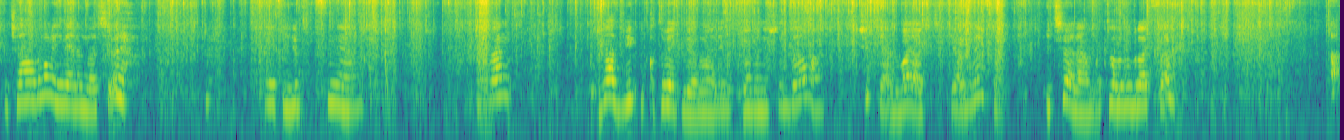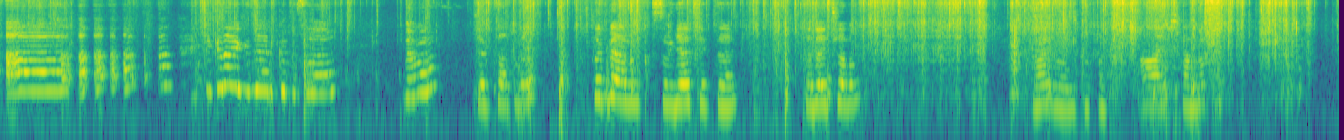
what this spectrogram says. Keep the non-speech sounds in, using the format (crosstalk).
Bıçağı aldım ama yine elimde açıyorum. Neyse yırtıksın ya. Ben biraz büyük bir kutu bekliyordum öyle görünüşünde ama küçük geldi. Bayağı küçük geldi. Neyse. İçi önemli. Kalıbı bıraksan. Aa, aa, aa, aa, aa. Ne kadar güzel kutusu. Değil mi? Çok tatlı. Çok beğendim kutusunu gerçekten. Hadi açalım. Nerede oldu kafa? Aa yapışkanlı bak.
